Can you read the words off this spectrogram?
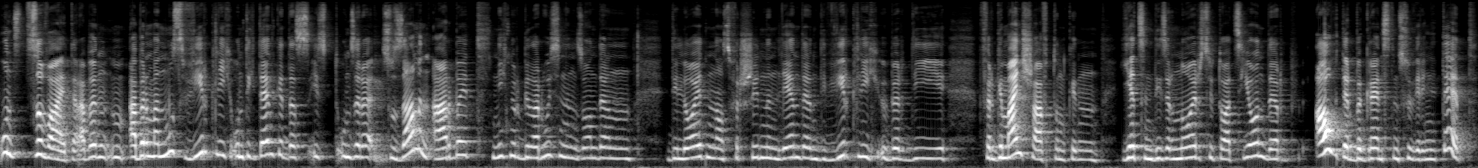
und so weiter. Aber, aber man muss wirklich, und ich denke, das ist unsere Zusammenarbeit, nicht nur Belarusinnen, sondern die Leute aus verschiedenen Ländern, die wirklich über die Vergemeinschaftungen jetzt in dieser neuen Situation der, auch der begrenzten Souveränität.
